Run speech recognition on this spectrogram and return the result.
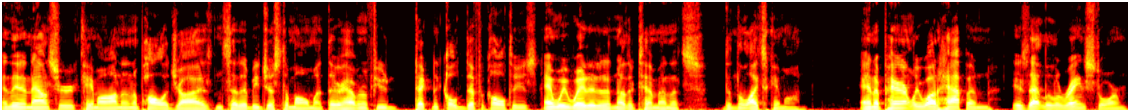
And the announcer came on and apologized and said it'd be just a moment. They were having a few technical difficulties, and we waited another 10 minutes. Then the lights came on. And apparently, what happened is that little rainstorm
